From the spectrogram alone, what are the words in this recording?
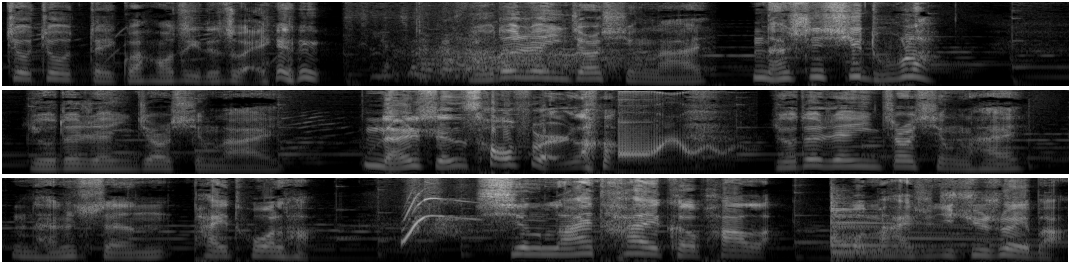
就就得管好自己的嘴。有的人一觉醒来，男神吸毒了；有的人一觉醒来，男神操粉了；有的人一觉醒来，男神拍拖了。醒来太可怕了，我们还是继续睡吧。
